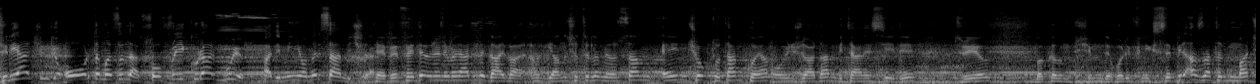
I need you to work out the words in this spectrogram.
Trial çünkü o ortam hazırlar. Sofrayı kurar buyur. Hadi minyonları sen biçler. TBF'de ön elemelerde de galiba yanlış hatırlamıyorsam en çok totem koyan oyunculardan bir tanesiydi. Trial. Bakalım şimdi Holy Phoenix'te biraz daha tabii maç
